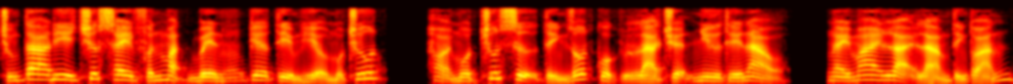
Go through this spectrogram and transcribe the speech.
chúng ta đi trước say phấn mặt bên kia tìm hiểu một chút, hỏi một chút sự tình rốt cuộc là chuyện như thế nào, ngày mai lại làm tính toán.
